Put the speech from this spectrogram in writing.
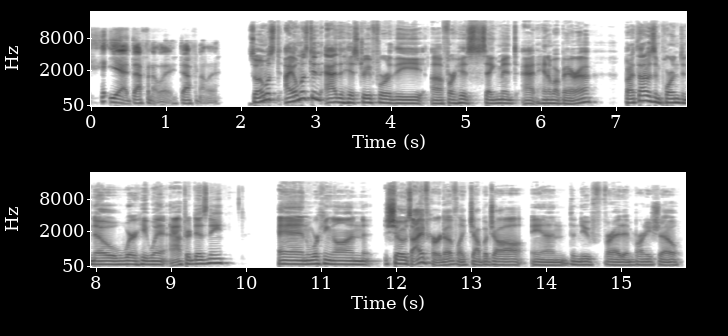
yeah, definitely, definitely. So I almost I almost didn't add the history for the uh, for his segment at Hanna Barbera, but I thought it was important to know where he went after Disney and working on shows I've heard of like Jabberjaw and the new Fred and Barney show.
